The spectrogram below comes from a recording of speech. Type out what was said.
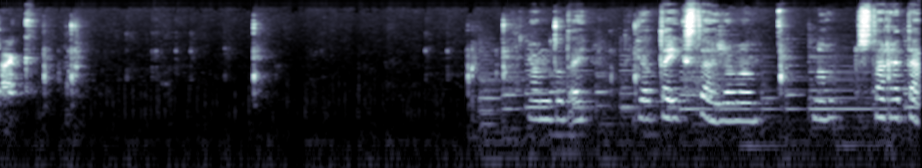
Tak. Ja mam tutaj takiego TXT, że mam no stare te.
